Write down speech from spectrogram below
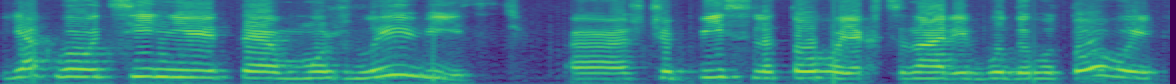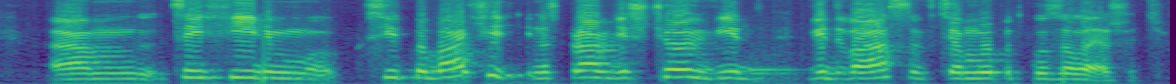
як ви оцінюєте можливість, що після того, як сценарій буде готовий, ем, цей фільм світ побачить, і насправді що від, від вас в цьому випадку залежить?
